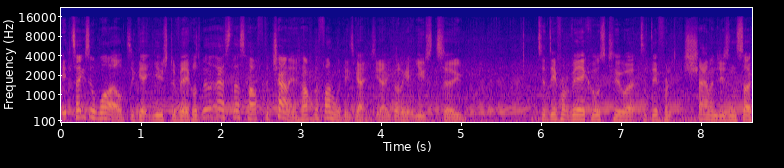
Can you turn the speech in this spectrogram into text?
It takes a while to get used to vehicles, but that's that's half the challenge, half the fun with these games. You know, you've got to get used to to different vehicles, to uh, to different challenges, and so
